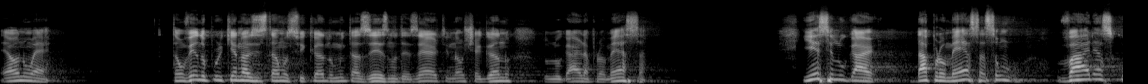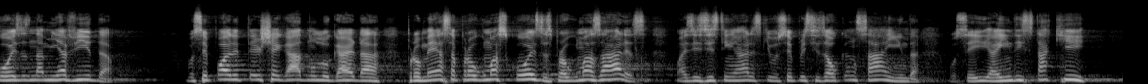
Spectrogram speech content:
É ou não é? Estão vendo por que nós estamos ficando muitas vezes no deserto e não chegando no lugar da promessa? E esse lugar da promessa são várias coisas na minha vida. Você pode ter chegado no lugar da promessa para algumas coisas, para algumas áreas, mas existem áreas que você precisa alcançar ainda. Você ainda está aqui.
